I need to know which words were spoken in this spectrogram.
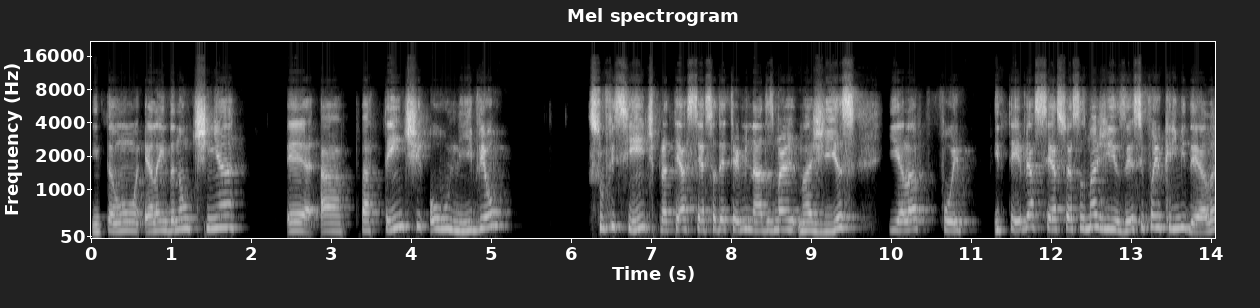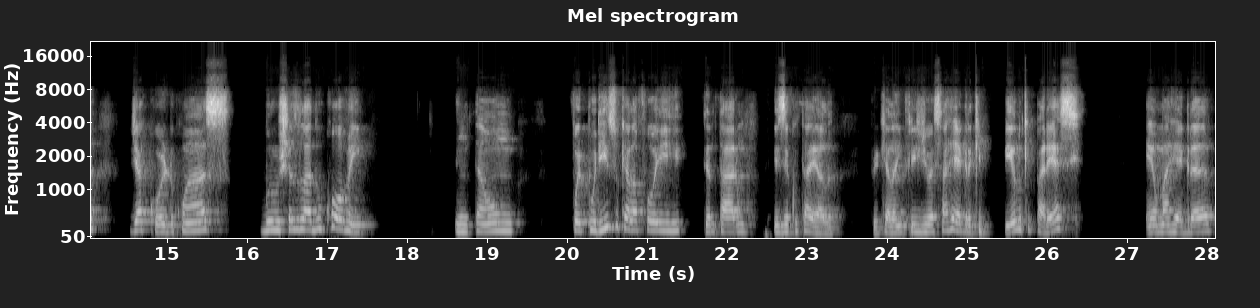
Então ela ainda não tinha é, a patente ou o nível suficiente para ter acesso a determinadas magias e ela foi e teve acesso a essas magias. Esse foi o crime dela, de acordo com as bruxas lá do Coven. Então, foi por isso que ela foi tentaram executar ela, porque ela infringiu essa regra que, pelo que parece, é uma regra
